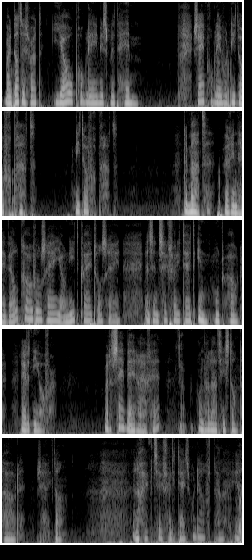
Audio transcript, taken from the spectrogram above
Maar dat is wat jouw probleem is met hem. Zijn probleem wordt niet over gepraat. Wordt niet over gepraat. De mate waarin hij wel trouw wil zijn, jou niet kwijt wil zijn en zijn seksualiteit in moet houden. Daar hebben we het niet over. Maar dat is zijn bijdrage, hè? Ja. Om de relatie in stand te houden, zeg ik dan. En dan ga ik het seksualiteitsmodel vertellen. Ja.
